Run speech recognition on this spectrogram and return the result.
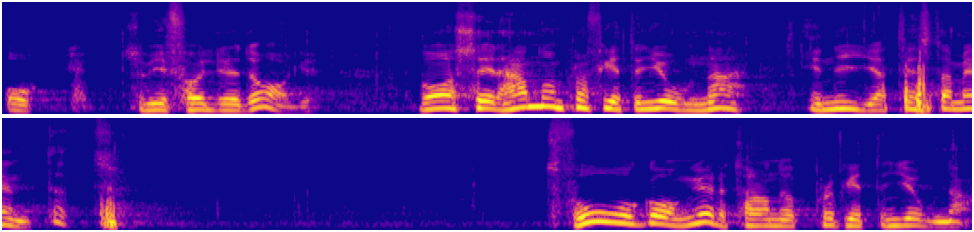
och som vi följer idag. Vad säger han om profeten Jona i Nya Testamentet? Två gånger tar han upp profeten Jona.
